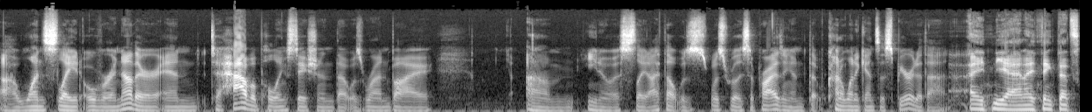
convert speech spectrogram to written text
uh, one slate over another, and to have a polling station that was run by. Um, you know, a slate I thought was was really surprising, and that kind of went against the spirit of that. I yeah, and I think that's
